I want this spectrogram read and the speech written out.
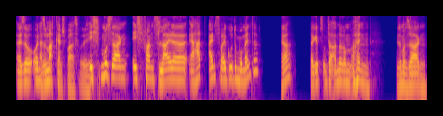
also und Also macht keinen Spaß, oder? ich muss sagen, ich fand's leider, er hat ein, zwei gute Momente. Ja, da gibt's unter anderem einen, wie soll man sagen,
